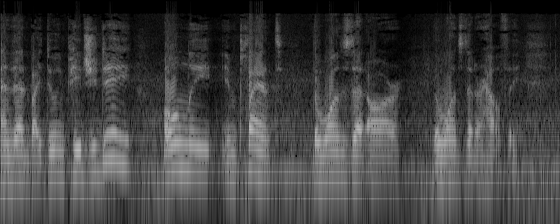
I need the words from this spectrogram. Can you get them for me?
and then by doing PGD, only implant the ones that are the ones that are healthy.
